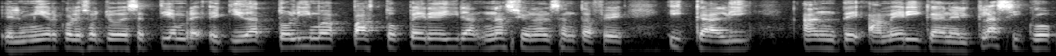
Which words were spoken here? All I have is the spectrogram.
el miércoles 8 de septiembre, Equidad Tolima, Pasto Pereira, Nacional Santa Fe y Cali ante América en el clásico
